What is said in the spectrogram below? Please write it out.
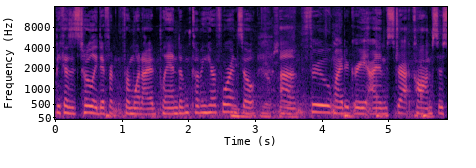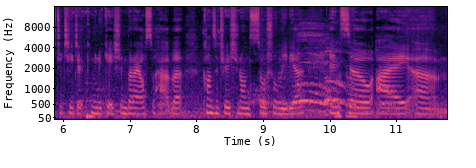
because it's totally different from what I had planned I'm coming here for. And so, Mm-hmm. Yeah, um, through my degree, I am Stratcom, so strategic communication, but I also have a concentration on social media. And so, I. Um,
